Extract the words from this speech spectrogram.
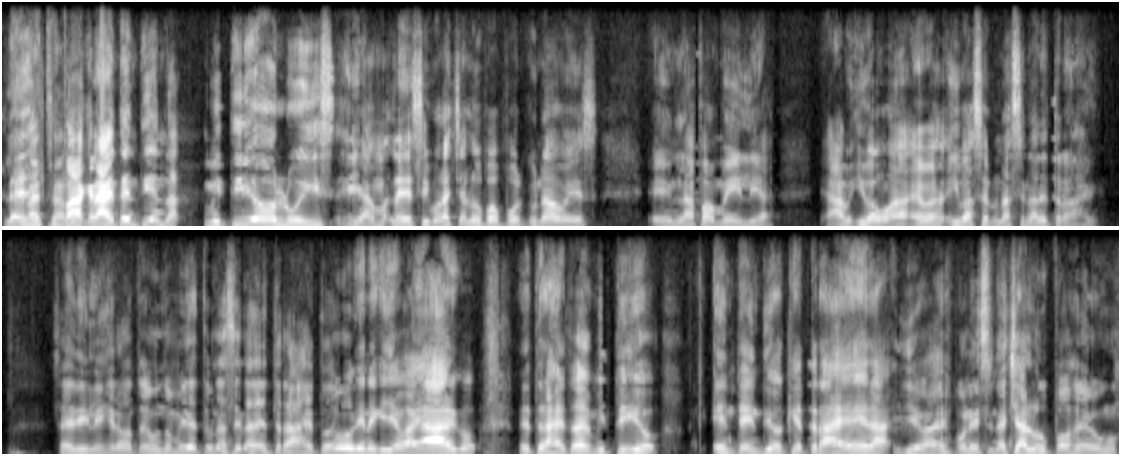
Le- La chalupa. para que la gente entienda, mi tío Luis, se llama, le decimos la chalupa porque una vez en la familia a- íbamos a- iba a hacer una cena de traje. O sea, le dijeron a todo el mundo, mira, esto es una cena de traje. Todo el mundo tiene que llevar algo de traje. Entonces mi tío entendió que traje era llevar, ponerse una chalupa, o sea, un,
